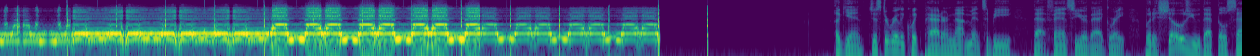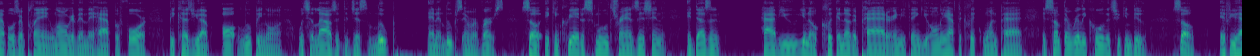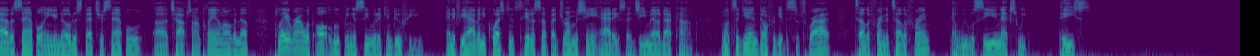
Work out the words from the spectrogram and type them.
Again, just a really quick pattern, not meant to be that fancy or that great, but it shows you that those samples are playing longer than they have before because you have alt looping on, which allows it to just loop and it loops in reverse. So it can create a smooth transition. It doesn't have you, you know, click another pad or anything. You only have to click one pad. It's something really cool that you can do. So if you have a sample and you notice that your sample uh, chops aren't playing long enough, play around with alt looping and see what it can do for you. And if you have any questions, hit us up at drummachineaddicts at gmail.com. Once again, don't forget to subscribe, tell a friend to tell a friend, and we will see you next week. Peace.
